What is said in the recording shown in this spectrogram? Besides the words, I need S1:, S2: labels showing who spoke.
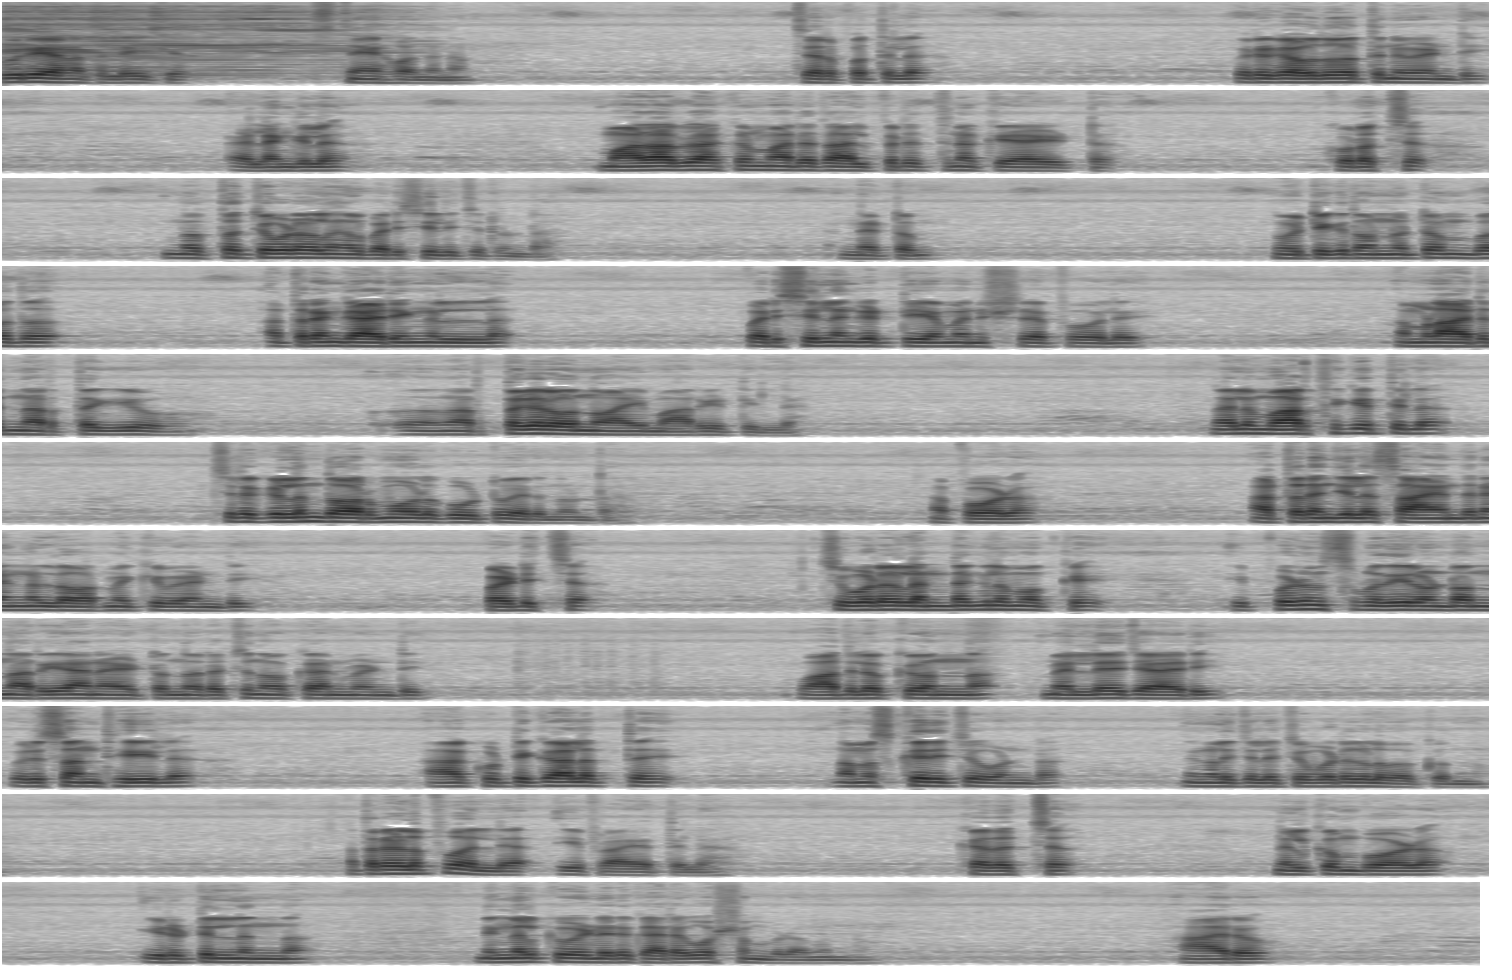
S1: ഗുരുയാനത്തിലേക്ക് സ്നേഹവന്ദനം. ചെറുപ്പത്തിൽ ഒരു കൗതുകത്തിന് വേണ്ടി അല്ലെങ്കിൽ മാതാപിതാക്കന്മാരുടെ താല്പര്യത്തിനൊക്കെ ആയിട്ട് കുറച്ച് നൃത്തച്ചുവടുകൾ നിങ്ങൾ പരിശീലിച്ചിട്ടുണ്ട്. എന്നിട്ടും നൂറ്റിക്ക് തൊണ്ണൂറ്റൊമ്പത് അത്തരം കാര്യങ്ങളിൽ പരിശീലനം കിട്ടിയ മനുഷ്യരെ പോലെ നമ്മളാരും നർത്തകിയോ നർത്തകരോ ഒന്നും ആയി മാറിയിട്ടില്ല. എന്നാലും വാർദ്ധക്യത്തിൽ ചില കിളും തോർമ്മകൾ കൂട്ടുവരുന്നുണ്ട്. അപ്പോൾ അത്തരം ചില സായന്തനങ്ങളുടെ ഓർമ്മയ്ക്ക് വേണ്ടി പഠിച്ച ചുവടുകൾ എന്തെങ്കിലുമൊക്കെ ഇപ്പോഴും സ്മൃതിയിലുണ്ടോ എന്ന് അറിയാനായിട്ടൊന്ന് ഉരച്ചു നോക്കാൻ വേണ്ടി വാതിലൊക്കെ ഒന്ന് മെല്ലെ ചാരി ഒരു സന്ധിയിൽ ആ കുട്ടിക്കാലത്തെ നമസ്കരിച്ചുകൊണ്ട് നിങ്ങൾ ചില ചുവടുകൾ വെക്കുന്നു. അത്ര എളുപ്പമല്ല ഈ പ്രായത്തിൽ. കിതച്ച് നിൽക്കുമ്പോൾ ഇരുട്ടിൽ നിന്ന് നിങ്ങൾക്ക് വേണ്ടി ഒരു കരഘോഷം മുഴങ്ങുന്നു. ആരോ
